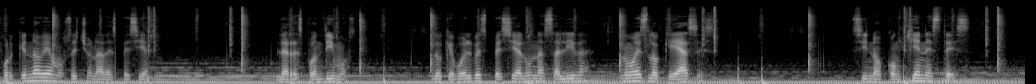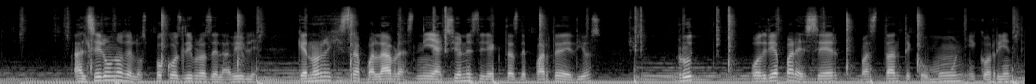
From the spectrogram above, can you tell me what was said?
por qué no habíamos hecho nada especial. Le respondimos, lo que vuelve especial una salida no es lo que haces, sino con quién estés. Al ser uno de los pocos libros de la Biblia que no registra palabras ni acciones directas de parte de Dios, Ruth podría parecer bastante común y corriente.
